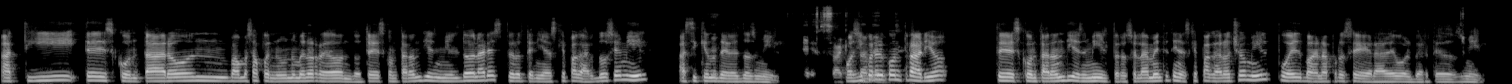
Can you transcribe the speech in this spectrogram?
A ti te descontaron, vamos a poner un número redondo, te descontaron 10 mil dólares, pero tenías que pagar 12 mil, así que nos debes 2 mil. O si por el contrario, te descontaron 10 mil, pero solamente tienes que pagar 8 mil, pues van a proceder a devolverte 2 mil.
